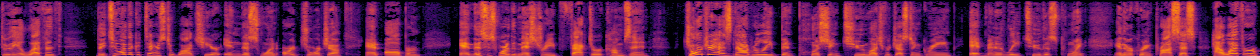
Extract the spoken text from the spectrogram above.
through the 11th. The two other contenders to watch here in this one are Georgia and Auburn. And this is where the mystery factor comes in. Georgia has not really been pushing too much for Justin Greene, admittedly, to this point in the recruiting process. However,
